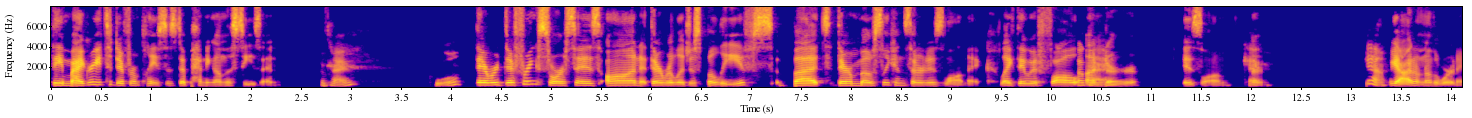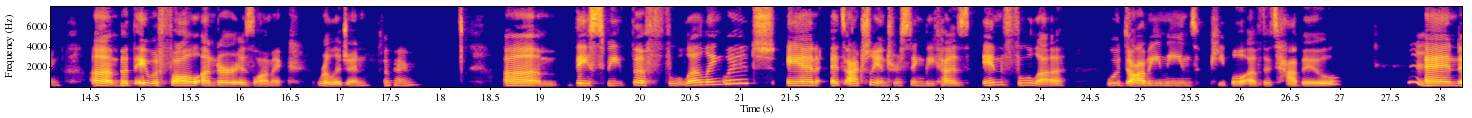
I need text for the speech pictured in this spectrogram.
they migrate to different places depending on the season. Okay. Cool. There were differing sources on their religious beliefs, but they're mostly considered Islamic. Like they would fall Okay. under Islam. Okay. Yeah. Yeah, I don't know the wording. Um, but they would fall under Islamic religion. Okay. Um, they speak the Fula language, and it's actually interesting because in Fula, Wodaabe means people of the taboo. Hmm. And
